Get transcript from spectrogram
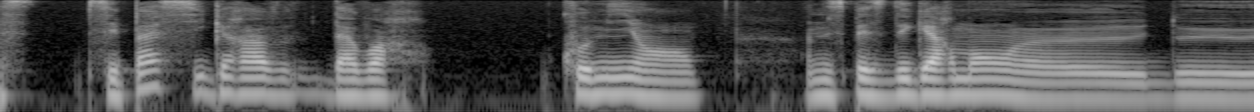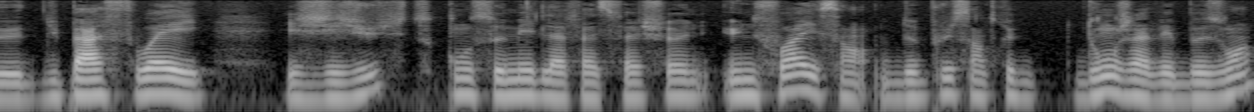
c- c'est pas si grave d'avoir commis un, un espèce d'égarement euh, du pathway. J'ai juste consommé de la fast fashion une fois et c'est de plus un truc dont j'avais besoin.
